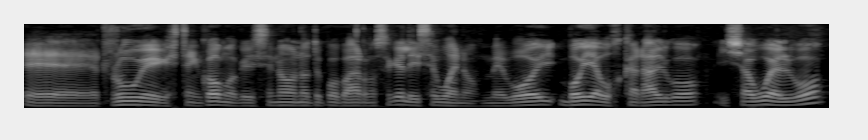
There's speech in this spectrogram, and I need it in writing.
Eh, Ruge, que está incómodo, que dice, no, no te puedo pagar, no sé qué, le dice, bueno, me voy, voy a buscar algo y ya vuelvo.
